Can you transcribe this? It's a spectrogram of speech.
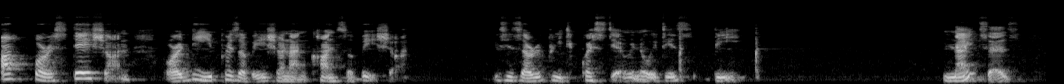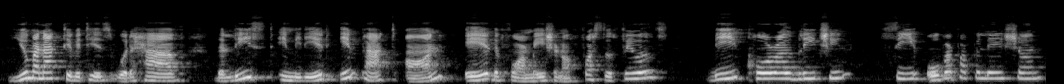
afforestation or D. Preservation and conservation. This is a repeat question. We know it is B. 9 says, human activities would have the least immediate impact on A. The formation of fossil fuels, B. Coral bleaching, C. Overpopulation,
